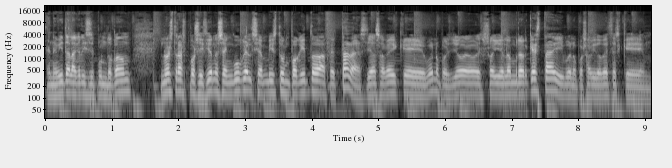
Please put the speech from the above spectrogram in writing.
en evitalacrisis.com nuestras posiciones en Google se han visto un poquito afectadas. Ya sabéis que, bueno, pues yo soy el hombre orquesta y bueno, pues ha habido veces que,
